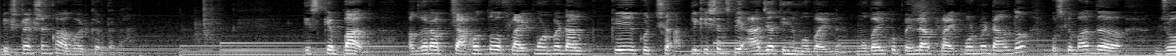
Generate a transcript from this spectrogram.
डिस्ट्रैक्शन को अवॉइड कर देना। इसके बाद अगर आप चाहो तो फ़्लाइट मोड में डाल के कुछ एप्लीकेशंस भी आ जाती हैं मोबाइल में। मोबाइल को पहले आप फ़्लाइट मोड में डाल दो। उसके बाद जो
